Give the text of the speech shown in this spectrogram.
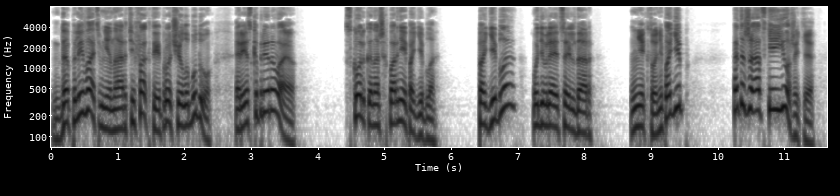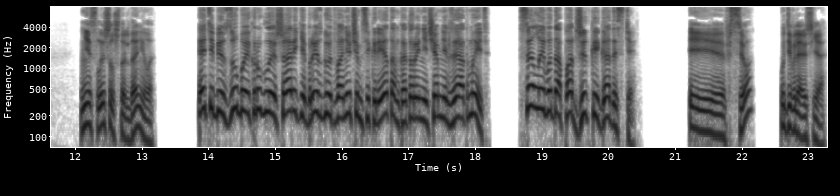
Да плевать мне на артефакты и прочую лабуду. Резко прерываю. Сколько наших парней погибло? Погибло? Удивляется Эльдар. Никто не погиб. Это же адские ежики. Не слышал, что ли, Данила? Эти беззубые круглые шарики брызгают вонючим секретом, который ничем нельзя отмыть. Целый водопад жидкой гадости. И все? Удивляюсь я.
